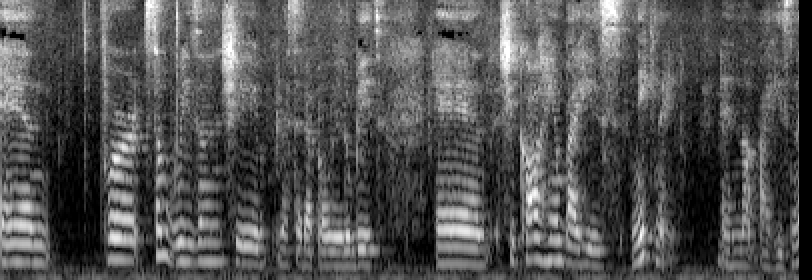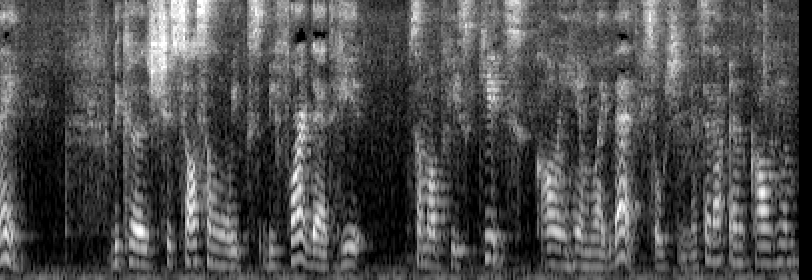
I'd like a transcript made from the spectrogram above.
And for some reason, she messed it up a little bit, and she called him by his nickname and not by his name because she saw some weeks before that he some of his kids calling him like that. So she messed it up and called him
